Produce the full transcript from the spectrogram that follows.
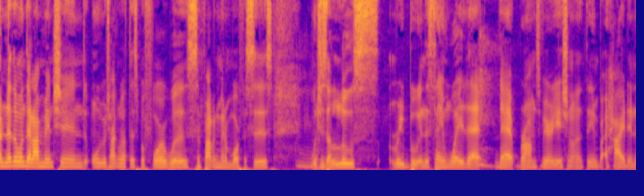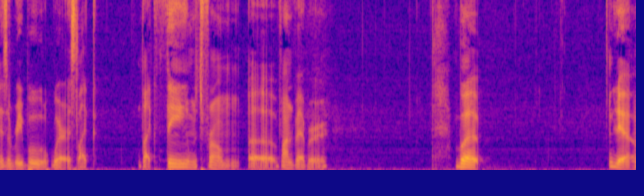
Another one that I mentioned when we were talking about this before was Symphonic Metamorphosis, which is a loose reboot in the same way that that Brahms' Variation on a Theme by Haydn is a reboot, where it's like like themes from uh Von Weber. But yeah,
